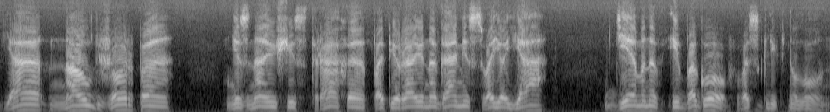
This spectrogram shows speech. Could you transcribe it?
«Я, Налджорпа, не знающий страха, попираю ногами свое «я», демонов и богов!» — воскликнул он.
